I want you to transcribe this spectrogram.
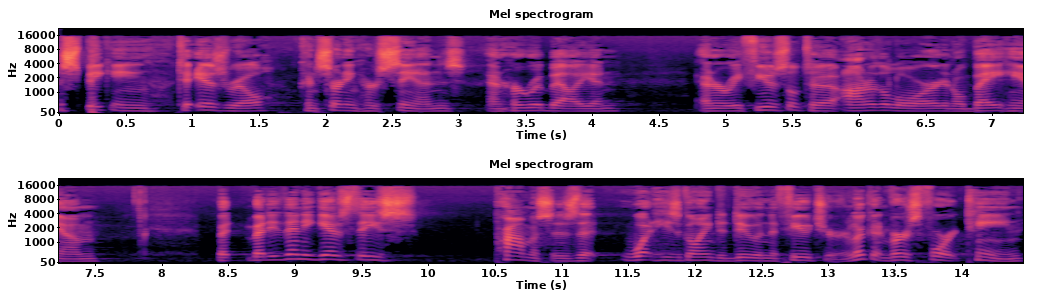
speaking to Israel concerning her sins and her rebellion and her refusal to honor the Lord and obey Him. But but then he gives these promises that what he's going to do in the future. Look at verse 14.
